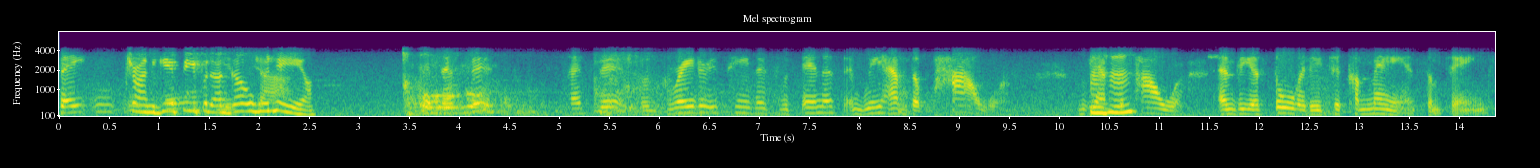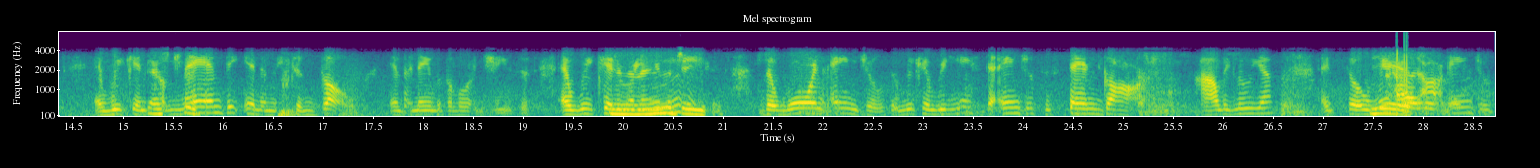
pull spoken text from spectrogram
Satan trying to get people to go with job. him. And that's it. That's it. But greater is He that's within us, and we have the power. We have the Mhm. power and the authority to command some things, and we can That's true. command the enemy to go in the name of the Lord Jesus, and we can In the name of release Jesus. the warring angels, and we can release the angels to stand guard. Hallelujah. And so we Yes. put our angels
